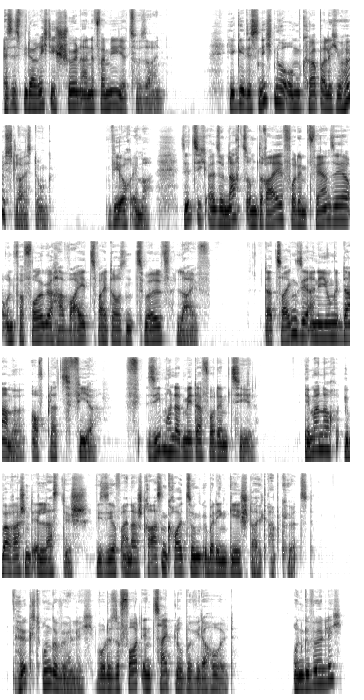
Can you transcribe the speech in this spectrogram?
es ist wieder richtig schön, eine Familie zu sein. Hier geht es nicht nur um körperliche Höchstleistung. Wie auch immer. Sitze ich also nachts um drei vor dem Fernseher und verfolge Hawaii 2012 live. Da zeigen sie eine junge Dame auf Platz 4, 700 Meter vor dem Ziel. Immer noch überraschend elastisch, wie sie auf einer Straßenkreuzung über den Gehsteig abkürzt. Höchst ungewöhnlich, wurde sofort in Zeitlupe wiederholt. Ungewöhnlich?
